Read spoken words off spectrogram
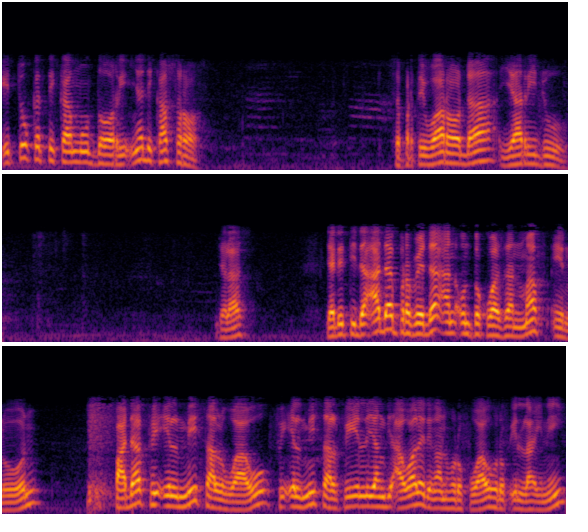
itu ketika mudorinya di kasroh. Seperti waroda yaridu. Jelas? Jadi tidak ada perbedaan untuk wazan maf'ilun pada fi'il misal waw, fi'il misal fi'il yang diawali dengan huruf waw, huruf illah ini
